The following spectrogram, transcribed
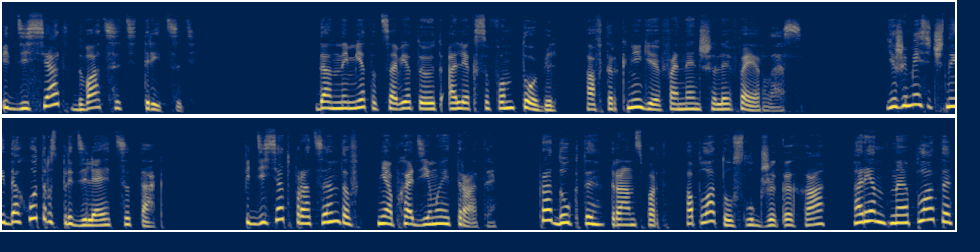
50, 20, 30. Данный метод советует Алекса фон Тобель, автор книги Financially Fairless. Ежемесячный доход распределяется так. 50% — необходимые траты. Продукты, транспорт, оплата услуг ЖКХ, арендная плата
